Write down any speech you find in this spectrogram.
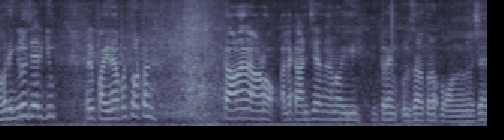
അപ്പോൾ നിങ്ങൾ വിചാരിക്കും ഒരു പൈനാപ്പിൾ തോട്ടം കാണാനാണോ അല്ല കാണിച്ചു തരാനാണോ ഈ ഇത്രയും ഉത്സാഹത്തോടെ പോകുന്നത്. പക്ഷേ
